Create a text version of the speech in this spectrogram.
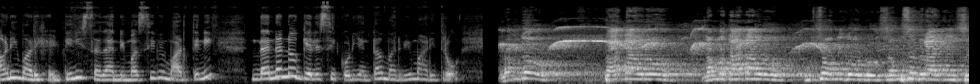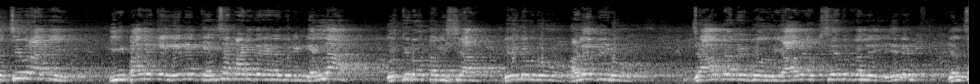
ಆಣಿ ಮಾಡಿ ಹೇಳ್ತೀನಿ. ಸದಾ ನಿಮ್ಮ ಸೇವೆ ಮಾಡ್ತೀನಿ. ನನ್ನನ್ನು ಗೆಲ್ಲಿಸಿಕೊಡಿ ಅಂತ ಮನವಿ ಮಾಡಿದ್ರು. ನಮ್ಮ ತಾತ ಅವರು ಮುಖ್ಯಮಂತ್ರಿಗೌಡರು ಸಂಸದರಾಗಿ, ಸಚಿವರಾಗಿ ಈ ಭಾಗಕ್ಕೆ ಏನೇನು ಕೆಲಸ ಮಾಡಿದ್ದಾರೆ ಅನ್ನೋದು ನಿಮ್ಗೆಲ್ಲ ಗೊತ್ತಿರುವಂತ ವಿಷಯ. ಬೇಲೂರು, ಹಳೇಬೀಡು ಜಾಗದಲ್ಲಿರ್ಬೋದು, ಯಾವ್ಯಾವ ಕ್ಷೇತ್ರದಲ್ಲಿ ಏನೇನು ಕೆಲಸ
